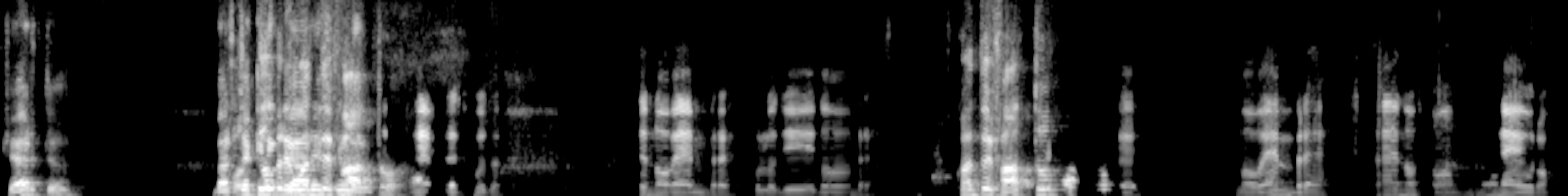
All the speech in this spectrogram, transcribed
Certo. Basta ottobre quanto hai fatto? Eh, scusa. È novembre, quello di novembre. Quanto hai fatto? Eh, novembre, eh, non so, un euro.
